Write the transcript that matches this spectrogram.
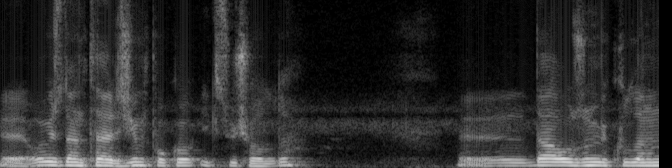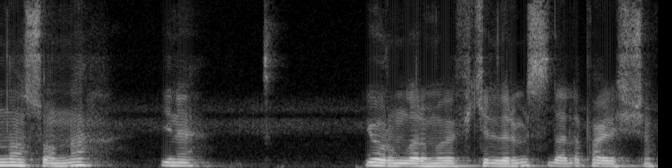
E, o yüzden tercihim Poco X3 oldu. E, daha uzun bir kullanımdan sonra yine yorumlarımı ve fikirlerimi sizlerle paylaşacağım.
